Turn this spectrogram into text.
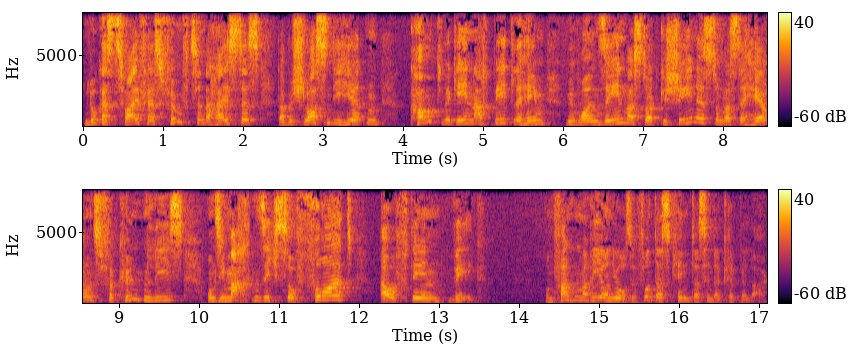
In Lukas 2, Vers 15, da heißt es, da beschlossen die Hirten, kommt, wir gehen nach Bethlehem, wir wollen sehen, was dort geschehen ist und was der Herr uns verkünden ließ. Und sie machten sich sofort auf den Weg und fanden Maria und Josef und das Kind, das in der Krippe lag.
